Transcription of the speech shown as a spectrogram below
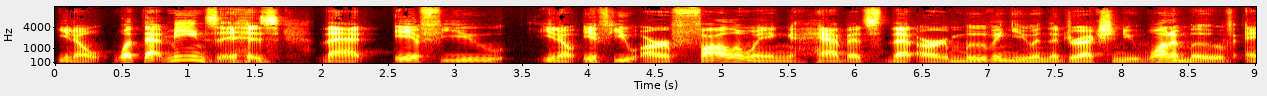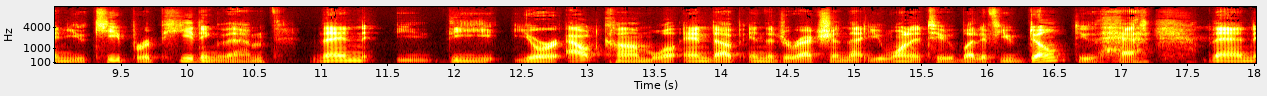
you know, what that means is that if you, you know, if you are following habits that are moving you in the direction you want to move and you keep repeating them, then the your outcome will end up in the direction that you want it to. But if you don't do that, then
